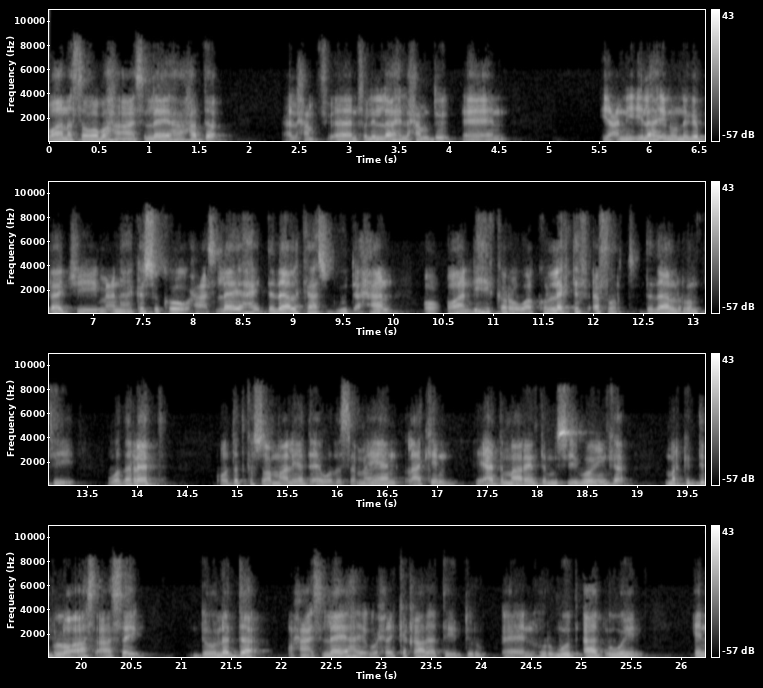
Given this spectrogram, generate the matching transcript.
waana sababaha aan is leeyahay hadda. Falilaahi alxamdu yacni ilaah inuu naga baajiyey macnaha ka sokow waxaan is leeyahay dadaalkaas guud ahaan oo aan dhihi karo waa collective effort. Dadaal runtii wadareed oo dadka soomaaliyeed ay wada sameeyeen laakiin hay'adda maareynta masiibooyinka markii dib loo aas-aasay dowladda waxaan is leeyahay waxay ka qaadatay hurmuud aada u weyn in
